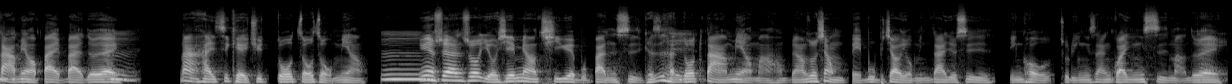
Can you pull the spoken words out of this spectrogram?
大庙拜拜，对不对？那还是可以去多走走庙。嗯，因为虽然说有些庙七月不办事，可是很多大庙嘛，哈，比方说像我们北部比较有名，大概就是林口竹林山观音寺嘛，对不对？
